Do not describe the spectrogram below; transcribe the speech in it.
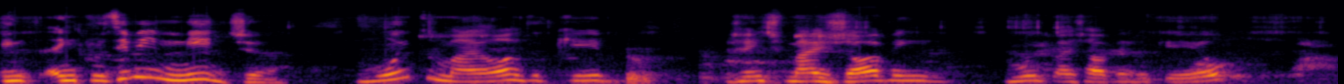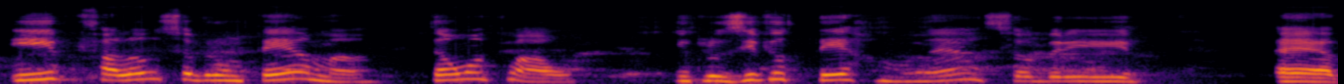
inclusive em mídia, muito maior do que gente mais jovem, muito mais jovem do que eu, e falando sobre um tema tão atual. Inclusive o termo né, sobre é,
